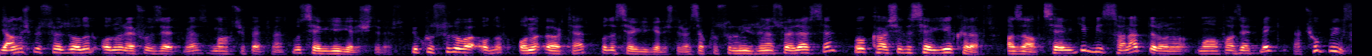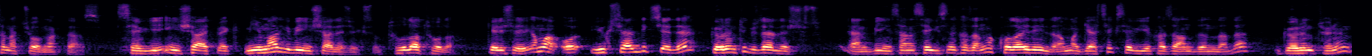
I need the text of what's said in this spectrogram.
Yanlış bir sözü olur, onu refüze etmez, mahcup etmez. Bu sevgiyi geliştirir. Bir kusuru olur, onu örter. Bu da sevgi geliştirir. Mesela kusurunu yüzüne söylerse bu karşılıklı sevgiyi kırar, azalt. Sevgi bir sanattır onu muhafaza etmek. Ya çok büyük sanatçı olmak lazım. Sevgiyi inşa etmek, mimar gibi inşa edeceksin. Tuğla tuğla geliştirecek ama o yükseldikçe de görüntü güzelleşir. Yani bir insanın sevgisini kazanmak kolay değildir ama gerçek sevgiyi kazandığında da görüntünün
